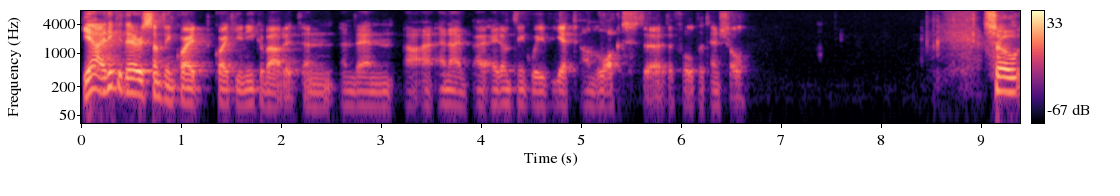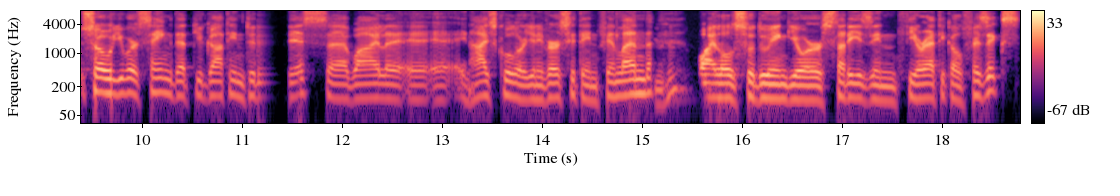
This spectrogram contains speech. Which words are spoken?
yeah, I think there is something quite quite unique about it. And and then uh, and I I don't think we've yet unlocked the the full potential. So so you were saying that you got into this uh, while uh, uh, in high school or university in finland Mhm. while also doing your studies in theoretical physics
